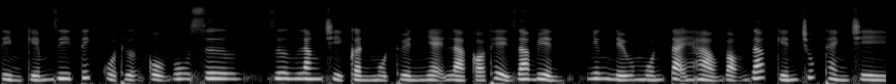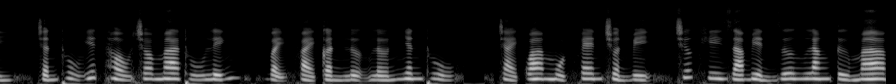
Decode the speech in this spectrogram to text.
tìm kiếm di tích của thượng cổ vu sư, Dương Lăng chỉ cần một thuyền nhẹ là có thể ra biển, nhưng nếu muốn tại hảo vọng giác kiến trúc thành trì, chấn thủ yết hầu cho ma thú lĩnh, vậy phải cần lượng lớn nhân thủ. Trải qua một phen chuẩn bị, trước khi ra biển Dương Lăng từ ma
